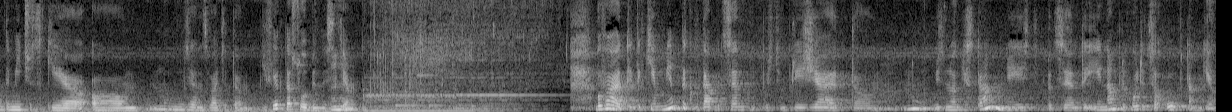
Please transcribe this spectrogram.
анатомические, ну, нельзя назвать это дефекты, особенности. Угу. Бывают и такие моменты, когда пациент, допустим, приезжает ну, из многих стран, у меня есть пациенты, и нам приходится оптом делать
